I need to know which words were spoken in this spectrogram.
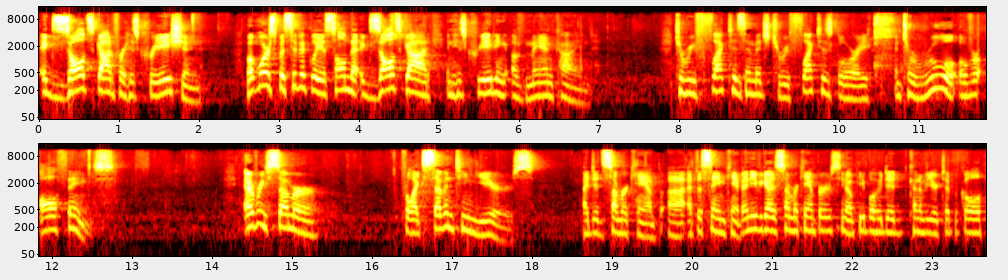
exalts God for his creation, but more specifically, a psalm that exalts God in his creating of mankind. To reflect his image, to reflect his glory, and to rule over all things every summer for like 17 years, I did summer camp uh, at the same camp. Any of you guys summer campers? You know, people who did kind of your typical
